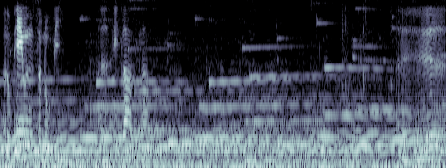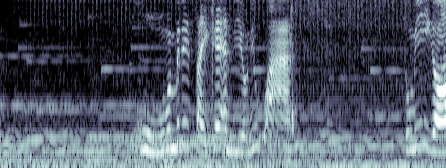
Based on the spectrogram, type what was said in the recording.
เออเพลงมึงสนุกดิเอออีกรอบอีกรอบเออหูมันไม่ได้ใส่แค่อันเดียวนี่หว่า ตรงนี้อีกเหรอ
